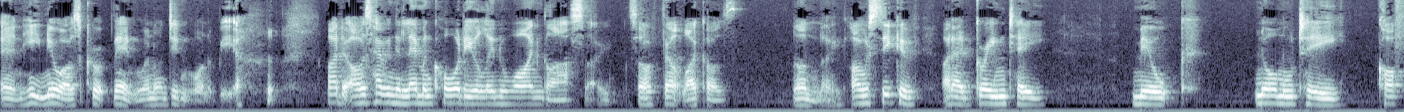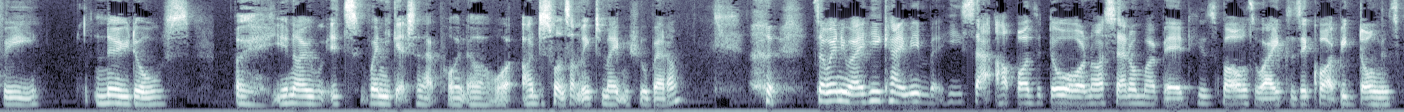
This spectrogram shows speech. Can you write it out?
And he knew I was crook then when I didn't want a beer. I, I was having a lemon cordial in a wine glass though, so I felt like I was, I don't know, I was sick of, I'd had green tea, milk, normal tea, coffee, noodles. You know, it's when you get to that point, oh, what? I just want something to make me feel better. so anyway, he came in, but he sat up by the door, and I sat on my bed. He was miles away because they're quite big dongas.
